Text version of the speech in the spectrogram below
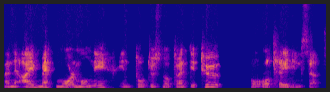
and I make more money in 2022 for all trading sets.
